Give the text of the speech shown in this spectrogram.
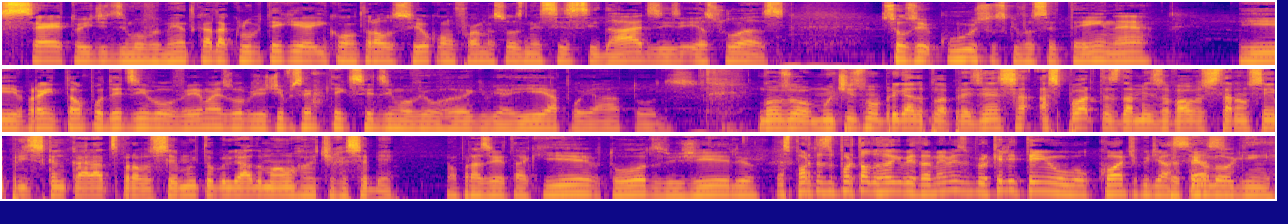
certo aí de desenvolvimento. Cada clube tem que encontrar o seu conforme as suas necessidades e, e as suas seus recursos que você tem, né? E para então poder desenvolver, mas o objetivo sempre tem que ser desenvolver o rugby aí e apoiar a todos. Gonzo, muitíssimo obrigado pela presença. As portas da Mesoval estarão sempre escancaradas para você. Muito obrigado, uma honra te receber. É um prazer estar aqui, todos, Vigílio. As portas do portal do rugby também, mesmo porque ele tem o, código de Eu acesso. tenho login.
